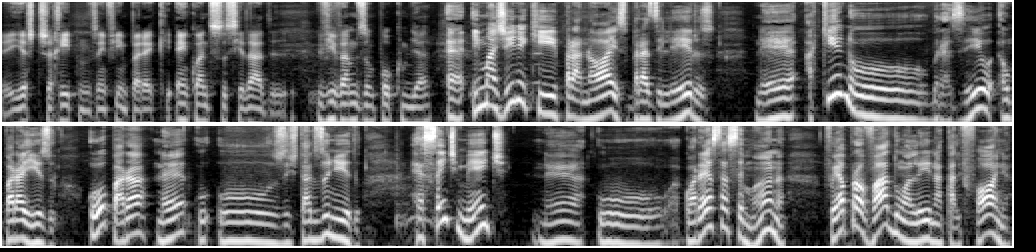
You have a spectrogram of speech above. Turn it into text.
a estes ritmos, enfim, para que, enquanto sociedade, vivamos um pouco melhor? É, imagine que para nós, brasileiros, né, aqui no Brasil é um paraíso ou para né, os Estados Unidos. Recentemente, né, o, agora esta semana, foi aprovada uma lei na Califórnia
